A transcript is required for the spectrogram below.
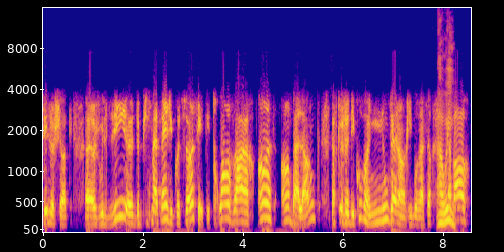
c'est le choc. Euh, je vous le dis, euh, depuis ce matin, j'écoute ça. Ça a été trois heures en, emballantes parce que je découvre un nouvel Henri Bourassa. Ah oui. D'abord,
